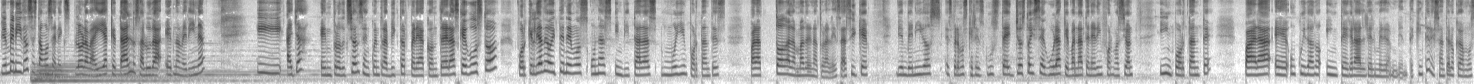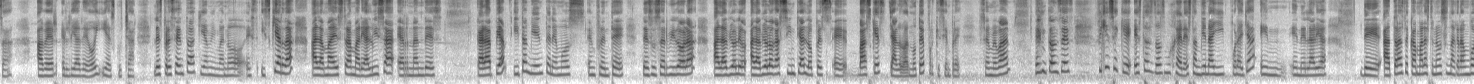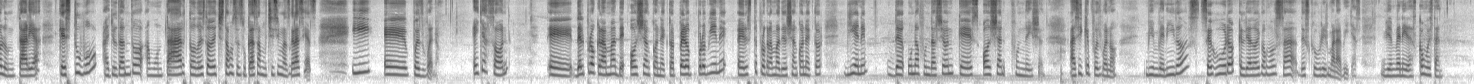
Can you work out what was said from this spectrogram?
Bienvenidos, estamos en Explora Bahía. ¿Qué tal? Los saluda Edna Medina. Y allá en producción se encuentra Víctor Perea Contreras. Qué gusto, porque el día de hoy tenemos unas invitadas muy importantes para toda la madre naturaleza. Así que bienvenidos, esperemos que les guste. Yo estoy segura que van a tener información importante para eh, un cuidado integral del medio ambiente. Qué interesante lo que vamos a, a ver el día de hoy y a escuchar. Les presento aquí a mi mano izquierda a la maestra María Luisa Hernández Carapia y también tenemos enfrente de su servidora a la, bióloga, a la bióloga Cintia López eh, Vázquez, ya lo anoté porque siempre se me van. Entonces, fíjense que estas dos mujeres también ahí por allá en, en el área de atrás de cámaras tenemos una gran voluntaria que estuvo ayudando a montar todo esto. De hecho, estamos en su casa. Muchísimas gracias. Y eh, pues bueno, ellas son eh, del programa de Ocean Connector, pero proviene, este programa de Ocean Connector viene de una fundación que es Ocean Foundation. Así que pues bueno, bienvenidos. Seguro que el día de hoy vamos a descubrir maravillas. Bienvenidas, ¿cómo están?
